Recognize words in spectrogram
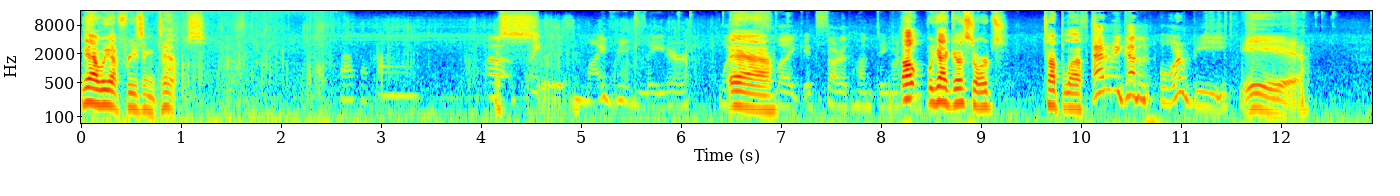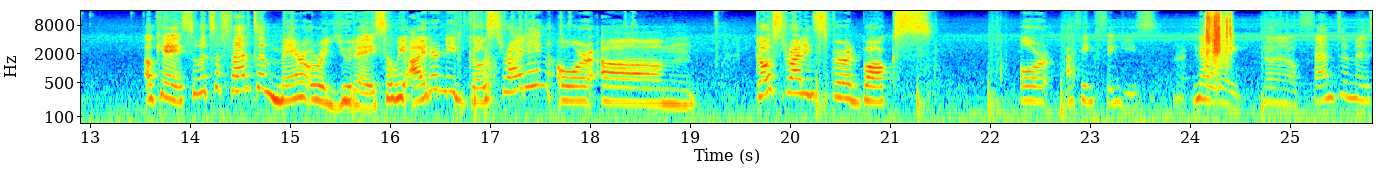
Yeah, we got freezing temps. uh, Let's I think see. this might be later. When Yeah. Like it started hunting or Oh, something. we got ghost orbs. Top left. And we got an Orby. Yeah. Okay, so it's a Phantom Mare or a Yurei. So we either need Ghost Writing or um, Ghost Writing Spirit Box, or I think Thingies. No, wait, no, no, no. Phantom is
